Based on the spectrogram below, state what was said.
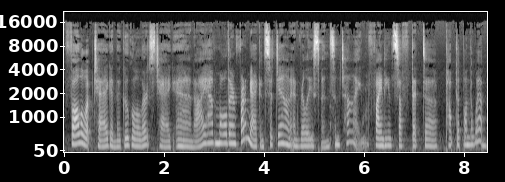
follow up tag and the Google Alerts tag, and I have them all there in front of me. I can sit down and really spend some time finding stuff that uh, popped up on the web.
